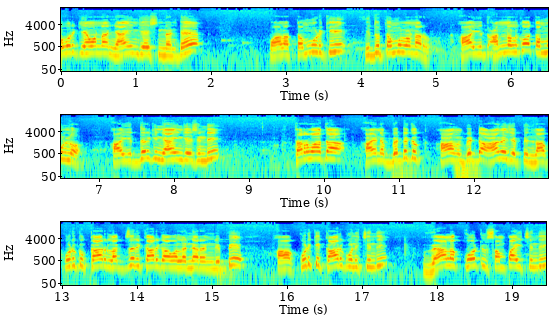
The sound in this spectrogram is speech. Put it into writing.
ఎవరికి ఏమన్నా న్యాయం చేసిందంటే వాళ్ళ తమ్ముడికి ఇద్దరు తమ్ముళ్ళు ఉన్నారు. ఆ ఇద్దరు అన్నలకో తమ్ముళ్ళో ఆ ఇద్దరికి న్యాయం చేసింది. తర్వాత ఆయన బిడ్డకు ఆమె బిడ్డ ఆమె చెప్పింది నా కొడుకు కారు లగ్జరీ కారు కావాలన్నారని చెప్పి ఆ కొడుకు కారు కొనిచ్చింది వేల కోట్లు సంపాదించింది.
